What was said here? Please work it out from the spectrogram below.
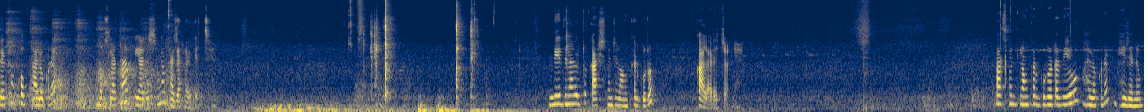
দেখুন, খুব ভালো করে মশলাটা পেঁয়াজের সঙ্গে ভাজা হয়ে গেছে। দিয়ে দিলাম একটু কাশ্মীরি লঙ্কার গুঁড়ো কালারের জন্য। কাশ্মীরি লঙ্কার গুঁড়োটা দিয়েও ভালো করে ভেজে নেব।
